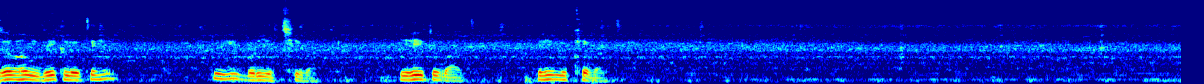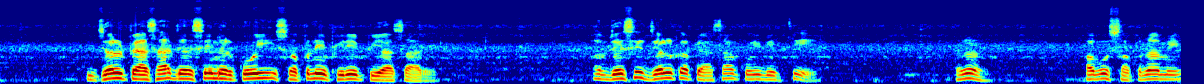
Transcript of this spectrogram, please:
जब हम देख लेते हैं तो ये बड़ी अच्छी बात है। यही तो बात है, यही मुख्य बात है। जल प्यासा जैसे नर कोई सपने फिरे पियासा रे। अब जैसे जल का प्यासा कोई व्यक्ति, है ना, अब वो सपना में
